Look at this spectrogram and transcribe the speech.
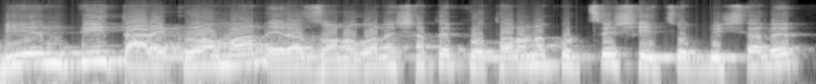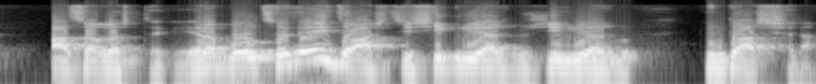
বিএনপি, তারেক রহমান, এরা জনগণের সাথে প্রতারণা করছে সেই চব্বিশ সালের পাঁচ আগস্ট থেকে। এরা বলছে যে, এই তো আসছি, শীঘ্রই আসব শীঘ্রই আসব। কিন্তু আসছে না।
